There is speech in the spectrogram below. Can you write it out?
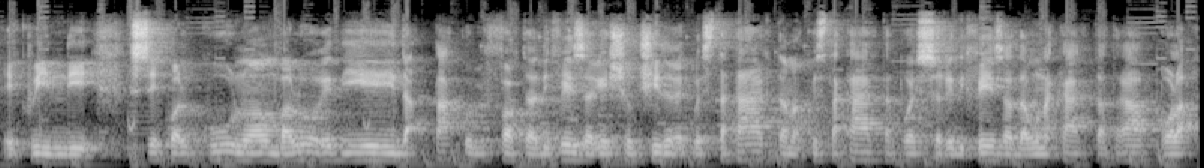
e quindi se qualcuno ha un valore di, d'attacco più forte della difesa riesce a uccidere questa carta ma questa carta può essere difesa da una carta trappola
